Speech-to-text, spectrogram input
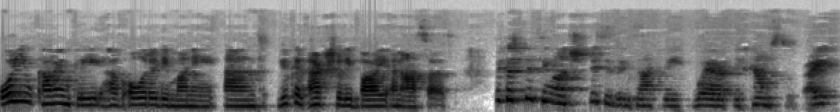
Or you currently have already money and you can actually buy an asset. Because pretty much this is exactly where it comes to, right?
